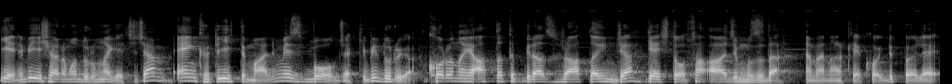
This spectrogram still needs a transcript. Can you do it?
yeni bir iş arama durumuna geçeceğim. En kötü ihtimalimiz bu olacak gibi duruyor. Koronayı atlatıp biraz rahatlayınca geç de olsa ağacımızı da hemen arkaya koyduk. Böyle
